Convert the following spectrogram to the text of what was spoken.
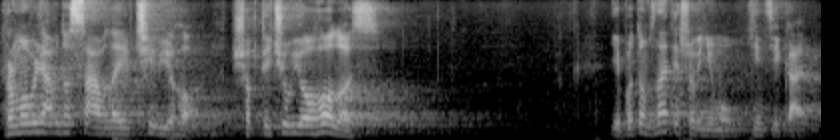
промовляв до Савла і вчив його, щоб ти чув його голос. І потім, знаєте, що він йому в кінці каже?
